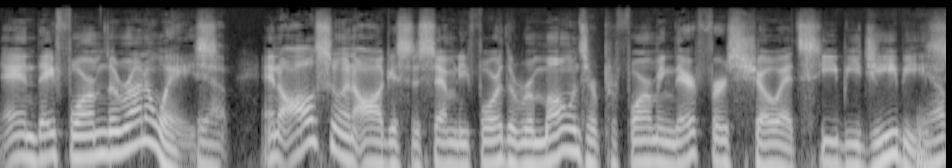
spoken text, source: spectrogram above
and they form the Runaways. Yep. And also in August of '74, the Ramones are performing their first show at CBGB's. Yep,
